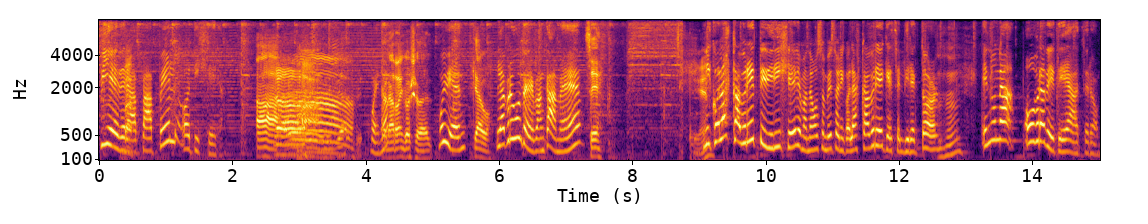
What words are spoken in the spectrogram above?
Piedra, papel o tijera. Ah. Bueno, Bueno, arranco yo. dale. muy bien. ¿Qué hago? La pregunta es, bancame, ¿eh? Sí. Bien. Nicolás Cabré te dirige, le mandamos un beso a Nicolás Cabré, que es el director, en una obra de teatro.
